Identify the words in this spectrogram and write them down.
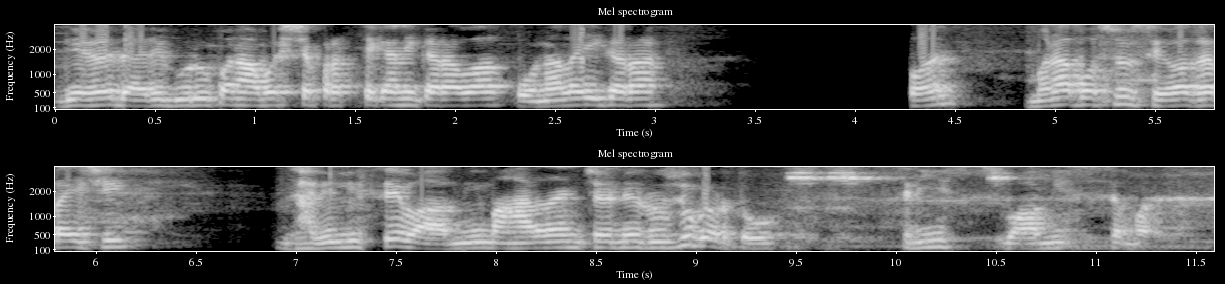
देहदारी गुरु पण अवश्य प्रत्येकाने करावा कोणालाही करा. पण मनापासून सेवा करायची. झालेली सेवा मी महाराजांच्या रुजू करतो. श्री स्वामी समर्थ.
